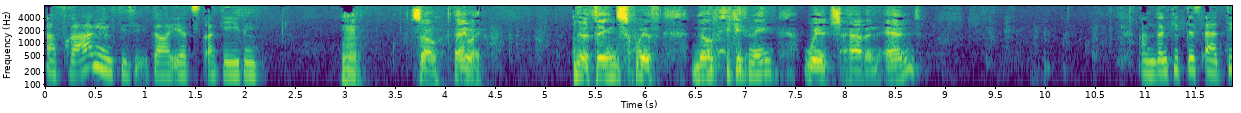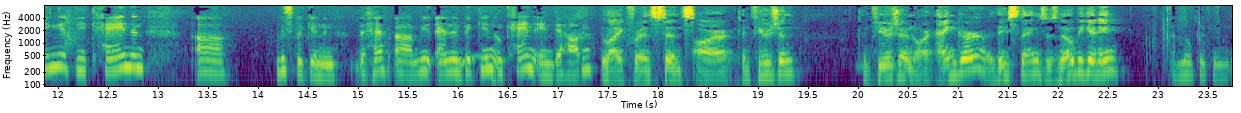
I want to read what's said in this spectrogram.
äh, Fragen, die sich da jetzt ergeben. Hmm. So, anyway. There are things with no beginning which have an end. Und dann gibt es äh, Dinge, die keinen, äh, with beginning. They have, uh, mit einem Beginn und kein Ende haben. Like, for instance, our confusion, confusion or anger, these things, there's no beginning, Uh, No beginning.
